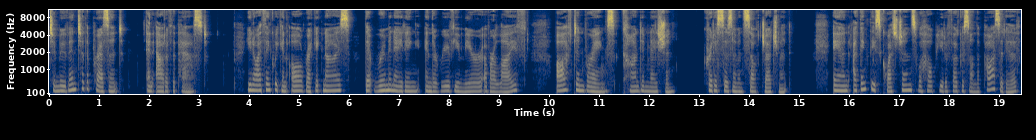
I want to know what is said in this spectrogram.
to move into the present and out of the past. You know, I think we can all recognize that ruminating in the rearview mirror of our life often brings condemnation, criticism, and self-judgment. And I think these questions will help you to focus on the positive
